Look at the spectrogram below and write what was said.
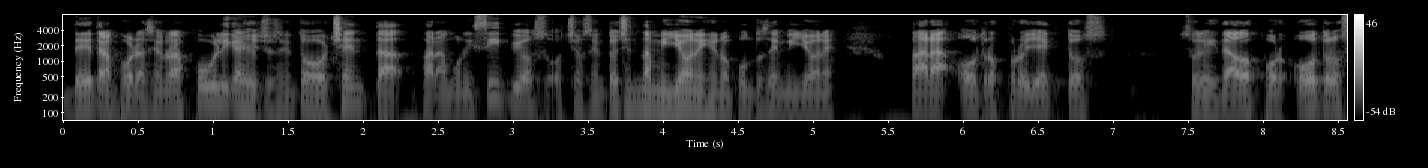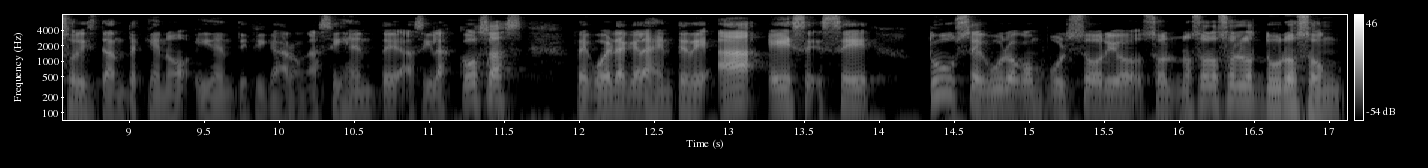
de transportación las públicas y 880 para municipios, 880 millones y 1.6 millones para otros proyectos solicitados por otros solicitantes que no identificaron. Así gente, así las cosas. Recuerda que la gente de ASC, tu seguro compulsorio, son, no solo son los duros, son,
